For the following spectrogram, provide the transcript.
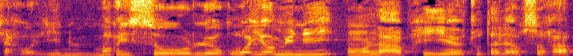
Caroline Morisseau. Le Royaume-Uni, on l'a appris euh, tout à l'heure, sera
